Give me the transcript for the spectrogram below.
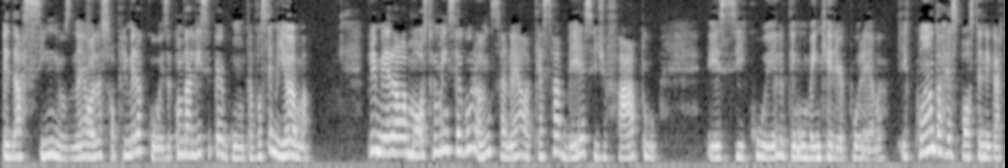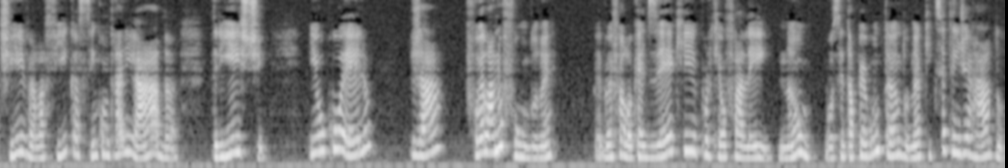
pedacinhos, né? Olha só, primeira coisa, quando a Alice pergunta: Você me ama? Primeiro, ela mostra uma insegurança, né? Ela quer saber se de fato esse coelho tem um bem-querer por ela. E quando a resposta é negativa, ela fica assim contrariada, triste. E o coelho já foi lá no fundo, né? Pegou e falou: quer dizer que porque eu falei não, você tá perguntando, né? O que, que você tem de errado?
